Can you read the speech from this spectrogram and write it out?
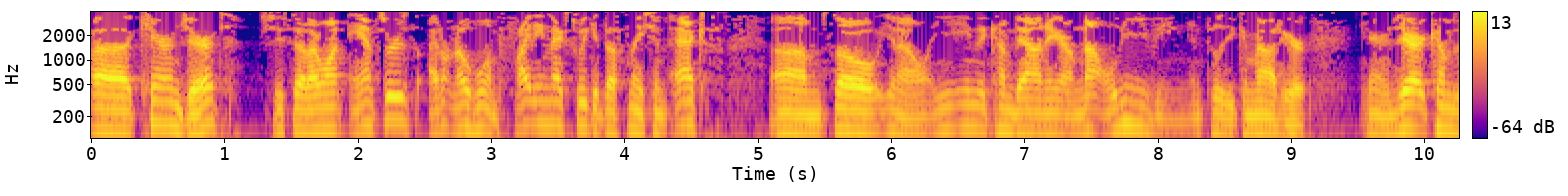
uh, Karen Jarrett. She said, I want answers. I don't know who I'm fighting next week at Destination X. Um, so, you know, you need to come down here. I'm not leaving until you come out here. Karen Jarrett comes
